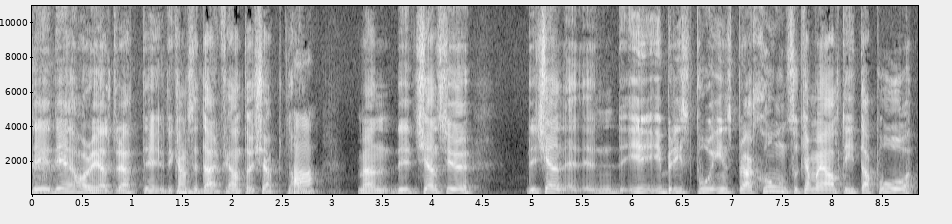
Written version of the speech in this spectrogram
det, det har du helt rätt i. Det kanske är därför jag inte har köpt någon. Ja. Men det känns ju... Det kän, i, I brist på inspiration så kan man ju alltid hitta på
